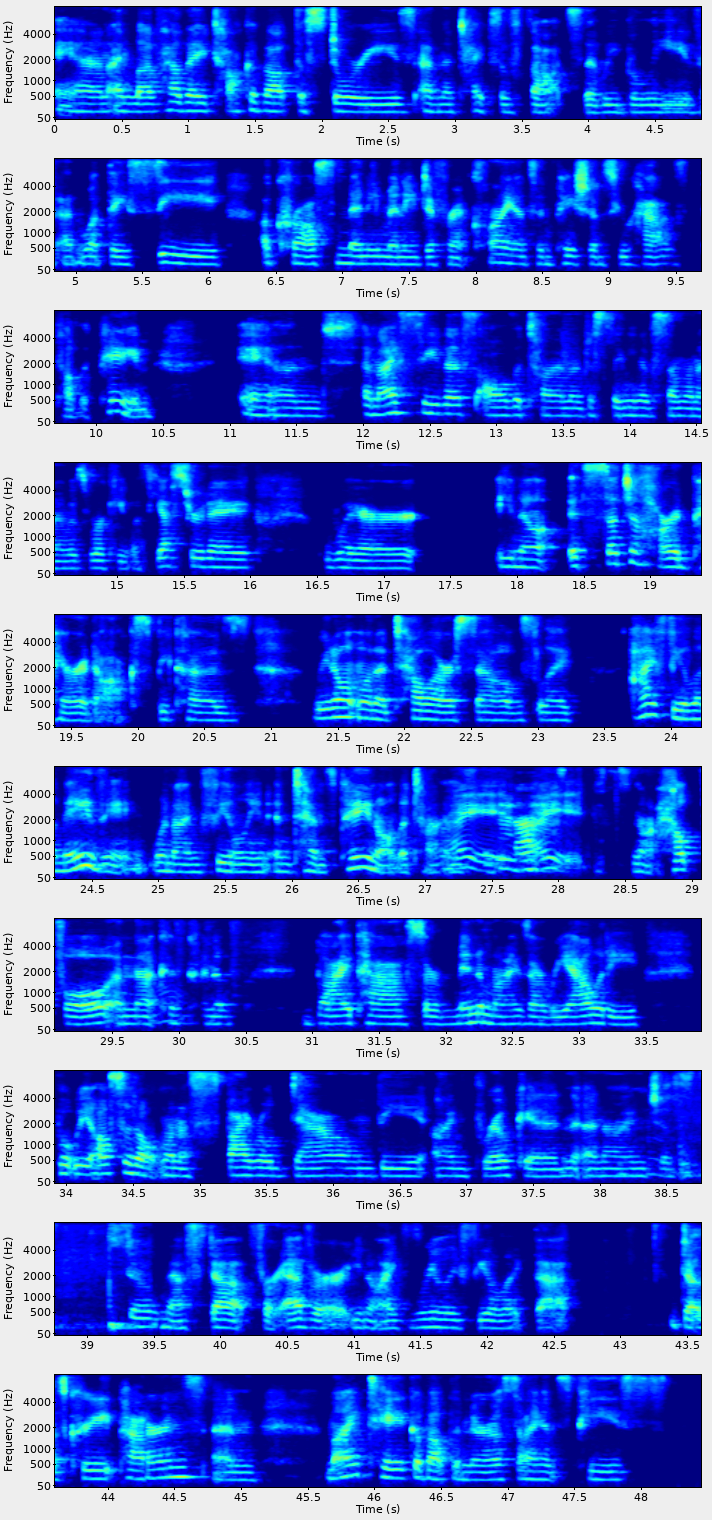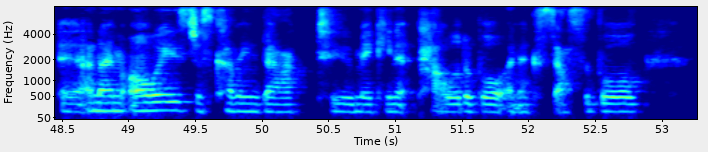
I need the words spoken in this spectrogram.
And I love how they talk about the stories and the types of thoughts that we believe and what they see across many, many different clients and patients who have pelvic pain. And and I see this all the time. I'm just thinking of someone I was working with yesterday where you know it's such a hard paradox because we don't want to tell ourselves like I feel amazing when I'm feeling intense pain all the time. Right, right. Not helpful, and that can kind of bypass or minimize our reality. But we also don't want to spiral down the I'm broken and I'm mm-hmm. just so messed up forever. You know, I really feel like that does create patterns. And my take about the neuroscience piece, and I'm always just coming back to making it palatable and accessible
